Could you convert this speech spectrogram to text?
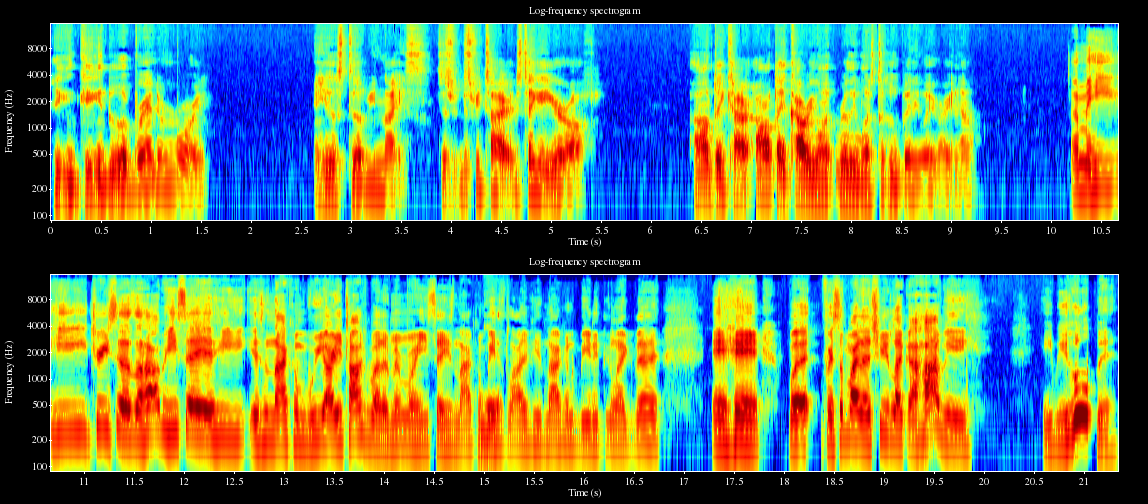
He can he can do a Brandon Roy and he'll still be nice. Just just retire. Just take a year off. I don't think Kyrie, I don't think Kyrie want, really wants to hoop anyway right now. I mean, he he treats it as a hobby. He said he is not going. to We already talked about it. Remember, when he said he's not going to yeah. be his life. He's not going to be anything like that. And but for somebody that treats like a hobby, he be hooping.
